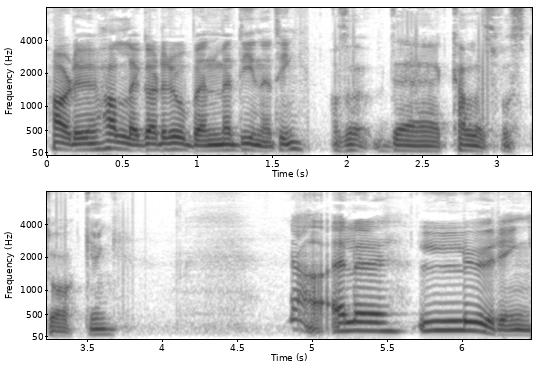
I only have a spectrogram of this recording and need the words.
har du halve garderoben med dine ting. Altså, det kalles for stalking. Ja, eller luring.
